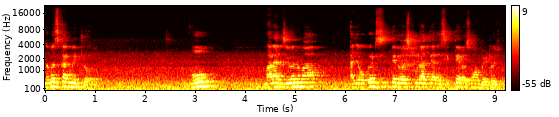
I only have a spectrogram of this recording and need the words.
નમસ્કાર મિત્રો. હું મારા જીવનમાં આજે ઓગણસિત્તેર વર્ષ પૂરા ત્યારે સિત્તેર વર્ષમાં બેઠો છું.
